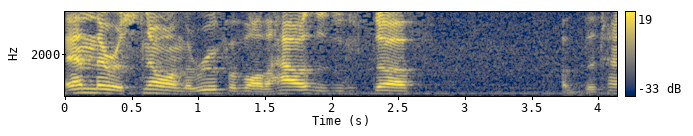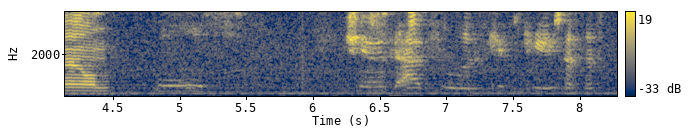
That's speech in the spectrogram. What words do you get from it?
And there was snow on the roof of all the houses and stuff of the town. She was absolutely confused at this.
